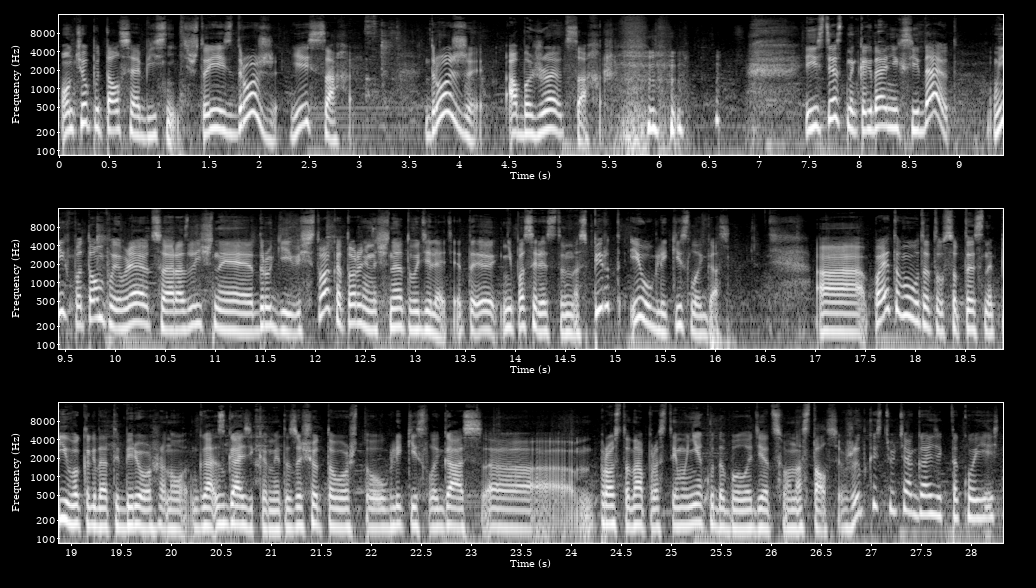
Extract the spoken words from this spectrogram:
Он что пытался объяснить? Что есть дрожжи, есть сахар. Дрожжи обожают сахар. И, естественно, когда они их съедают, у них потом появляются различные другие вещества, которые они начинают выделять. Это э, непосредственно спирт и углекислый газ. А, поэтому вот это, соответственно, пиво, когда ты берешь, оно с газиками, это за счет того, что углекислый газ э, просто-напросто ему некуда было деться, он остался в жидкости, у тебя газик такой есть.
